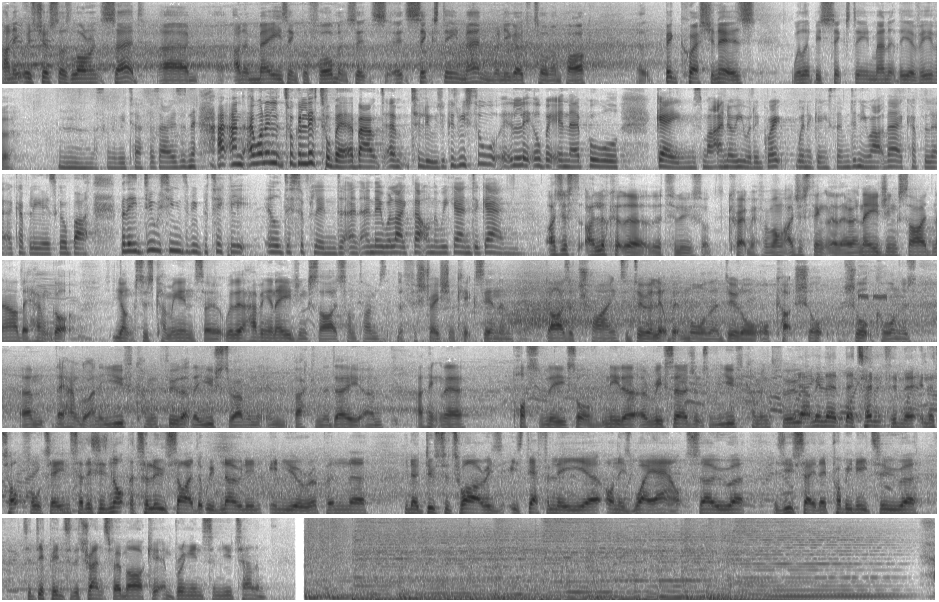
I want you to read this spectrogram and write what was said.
And it was just as Lawrence said, um, an amazing performance. It's, it's 16 men when you go to Thomond Park. Uh, big question is, will it be 16 men at the Aviva? Mm, that's going to be tough as ours, isn't it? And, and I want to talk a little bit about um, Toulouse because we saw a little bit in their pool games. Matt, I know you had a great win against them, didn't you, out there a couple of, a couple of years ago, Bath? But they do seem to be particularly ill-disciplined, and, and they were like that on the weekend again. I just I look at the the Toulouse. Correct me if I'm wrong. I just think that they're an aging side now. They haven't got youngsters coming in. So with having an aging side, sometimes the frustration kicks in, and guys are trying to do a little bit more than do or, or cut short short corners. Um, they haven't got any youth coming through that they used to have in, in back in the day. Um, I think they're possibly sort of need a, a resurgence of youth coming through. Yeah, I mean, they're, they're 10th in the, in the top 14, so this is not the Toulouse side that we've known in, in Europe. And, uh, you know, Dusautoir is, is definitely uh, on his way out. So, uh, as you say, they probably need to, uh, to dip into the transfer market and bring in some new talent.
